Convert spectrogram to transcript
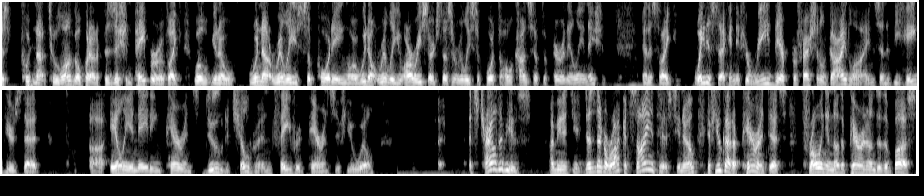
just put not too long ago put out a position paper of like well you know we're not really supporting or we don't really our research doesn't really support the whole concept of parent alienation and it's like wait a second, if you read their professional guidelines and the behaviors that uh, alienating parents do to children, favored parents, if you will, it's child abuse. I mean, it, it doesn't take a rocket scientist, you know? If you got a parent that's throwing another parent under the bus,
